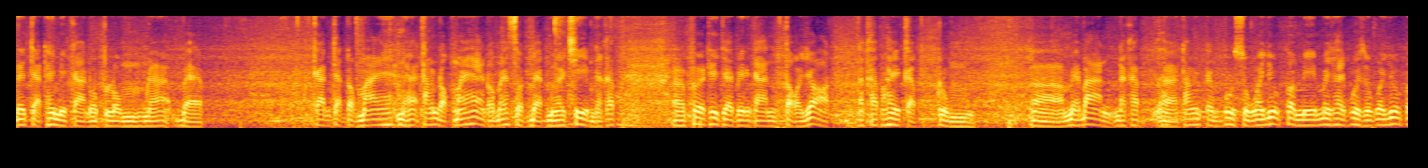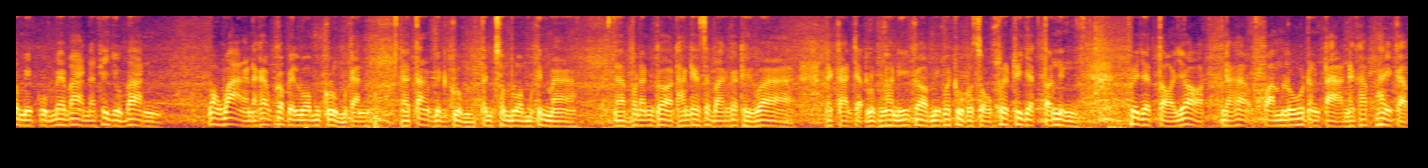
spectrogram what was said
ได้จัดให้มีการอบรมนะแบบการจัดดอกไม้นะฮะทั้งดอกไม้แห้งดอกไม้สดแบบมืออาชีพนะครับเพื่อที่จะเป็นการต่อยอดนะครับให้กับกลุ่มแม่บ้านนะครับทั้งเป็นผู้สูงอายุก็มีไม่ใช่ผู้สูงอายุก็มีกลุ่มแม่บ้านนะที่อยู่บ้าน ว่างๆนะครับ ก็ไปรวมกลุ่มกันตั้งเป็นกลุ่มเป็นชมรมขึ้นมานะเพราะนั้นก็ทางเทศบาลก็ถือว่าในการจัดอบรมครั้งนี้ก็มีวัตถุประสงค์เพื่อที่จะต่อหนึ่งเพื่อจะต่อยอดนะครับความรู้ต่างๆนะครับ ให้กับ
